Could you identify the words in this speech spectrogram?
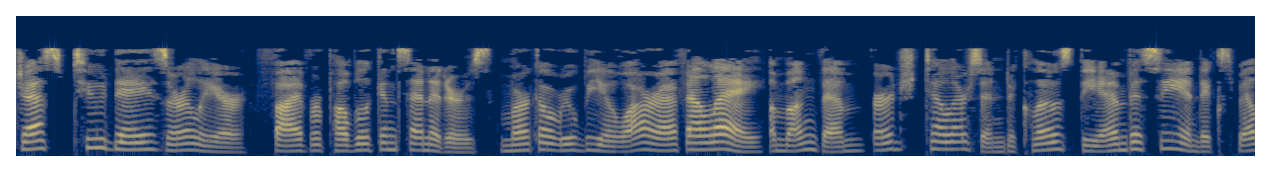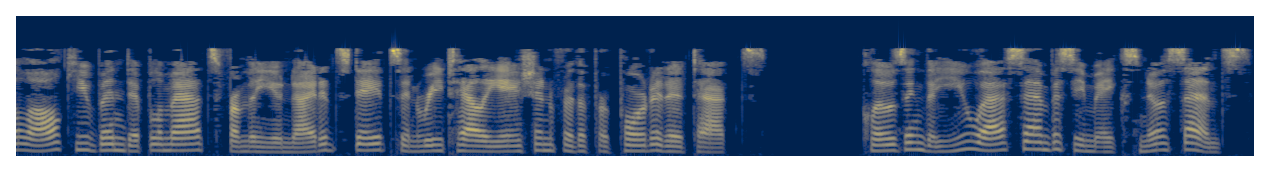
Just two days earlier, five Republican senators, Marco Rubio RFLA, among them, urged Tillerson to close the embassy and expel all Cuban diplomats from the United States in retaliation for the purported attacks. Closing the U.S. embassy makes no sense.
